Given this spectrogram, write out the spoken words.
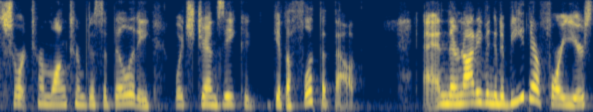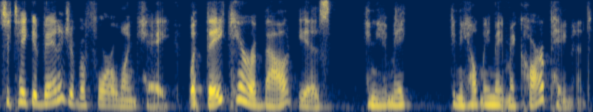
Short term, long term disability, which Gen Z could give a flip about. And they're not even going to be there four years to take advantage of a 401k. What they care about is can you make can you help me make my car payment?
